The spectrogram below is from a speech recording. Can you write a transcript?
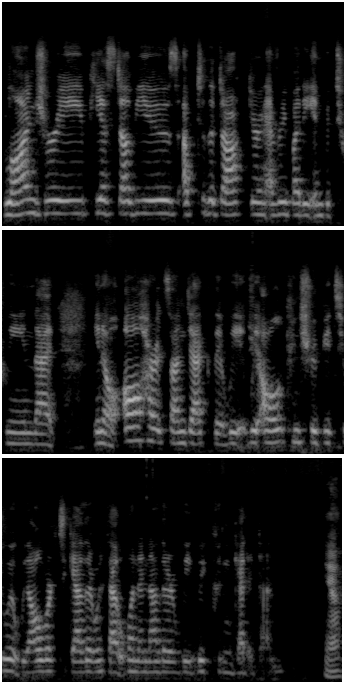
laundry, PSWs, up to the doctor and everybody in between. That you know all hearts on deck. That we we all contribute to it. We all work together. Without one another, we we couldn't get it done. Yeah,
